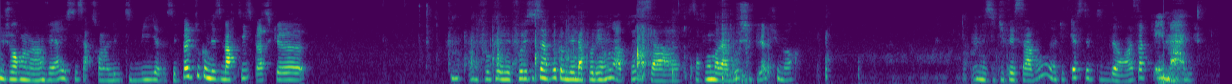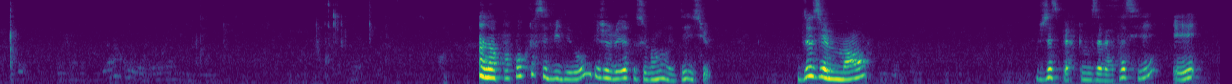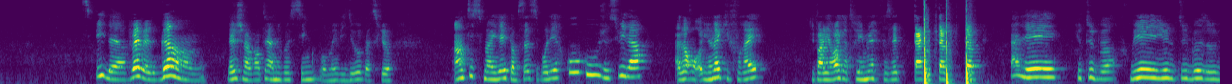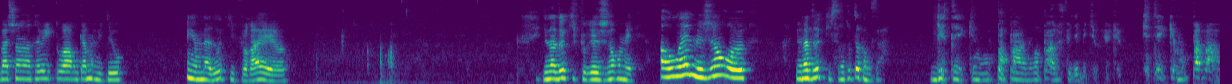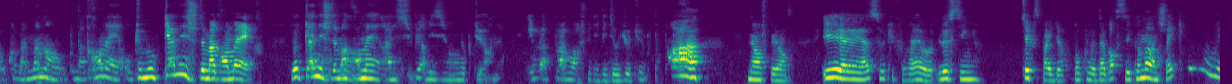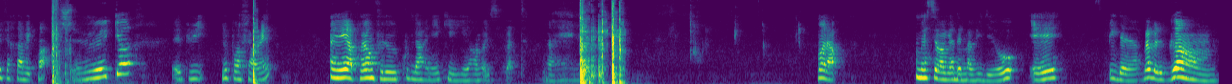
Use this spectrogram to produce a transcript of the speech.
Genre, on a un verre ici, ça ressemble à des petites billes. C'est pas du tout comme des Smarties parce que. Il faut, que, faut les sucer un peu comme des Napoléons, après ça, fond dans la bouche et puis là tu mort. Mais si tu fais ça avant, tu te casses tes petites dents, hein, ça fait mal. Alors, pour conclure cette vidéo, déjà je veux dire que ce bonbon est délicieux. Deuxièmement, j'espère que vous avez apprécié et Spider Gun Là, je vais inventer un nouveau signe pour mes vidéos parce que un petit smiley comme ça, c'est pour dire coucou, je suis là. Alors, il y en a qui feraient, qui qu'entre les murs, faisaient tac, tac, tac. Allez, youtubeur, oui, youtubeuse, machin, réveille-toi, regarde ma vidéo. Il y en a d'autres qui feraient. Euh, il y en a d'autres qui feraient genre, mais. Ah ouais, mais genre. Euh, il y en a d'autres qui seraient tout comme ça. Guettez que mon papa ne voit pas, je fais des vidéos YouTube. Guettez que mon papa, ou que ma maman, ou que ma grand-mère, ou que mon caniche de ma grand-mère. Le caniche de ma grand-mère a une supervision nocturne. Il va pas voir, je fais des vidéos YouTube. Ah Non, je plaisante. Et il y a ceux qui feraient euh, le signe. Check Spider. Donc euh, d'abord, c'est comme un check. Vous pouvez faire ça avec moi. Check. Et puis, le point fermé. Et après, on fait le coup de l'araignée qui ramasse ses pattes. Voilà. Merci d'avoir regardé ma vidéo. Et Spider Bubblegum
